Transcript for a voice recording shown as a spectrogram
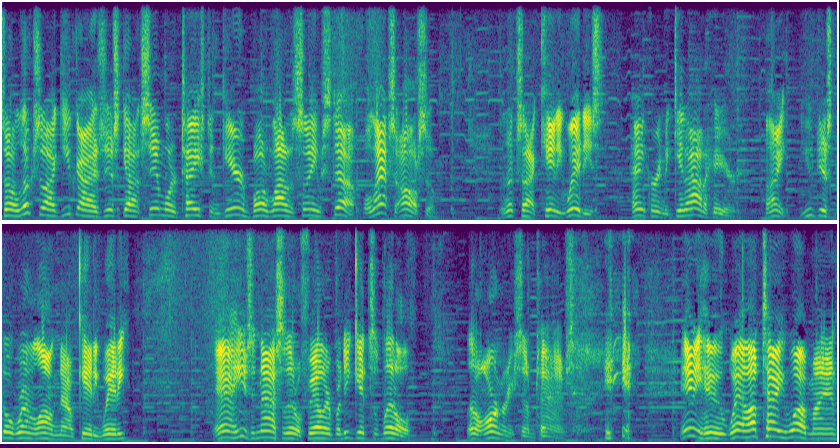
So it looks like you guys just got similar taste in gear and bought a lot of the same stuff. Well, that's awesome. It looks like Kitty Witty's hankering to get out of here. Hey, you just go run along now, Kitty Witty. Yeah, he's a nice little feller, but he gets a little, little ornery sometimes. Anywho, well, I'll tell you what, man.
